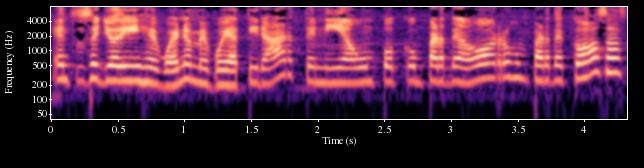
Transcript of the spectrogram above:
Entonces yo dije, bueno, me voy a tirar, tenía un poco, un par de ahorros, un par de cosas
